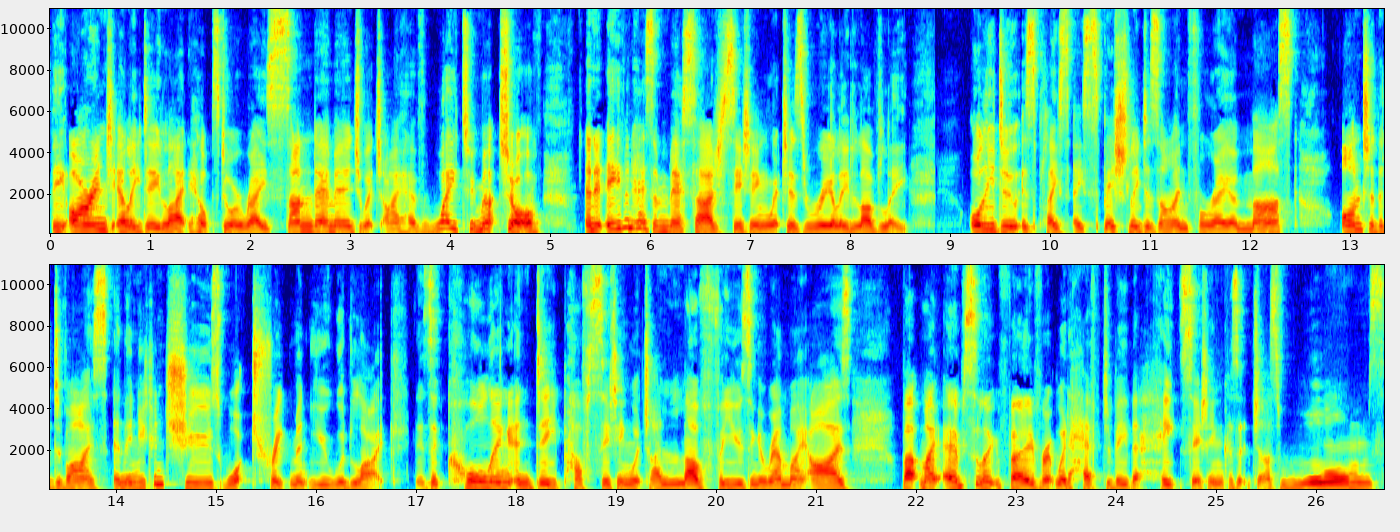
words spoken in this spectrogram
The orange LED light helps to erase sun damage, which I have way too much of. And it even has a massage setting, which is really lovely. All you do is place a specially designed Foreo mask onto the device and then you can choose what treatment you would like. There's a cooling and depuff setting which I love for using around my eyes but my absolute favorite would have to be the heat setting because it just warms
